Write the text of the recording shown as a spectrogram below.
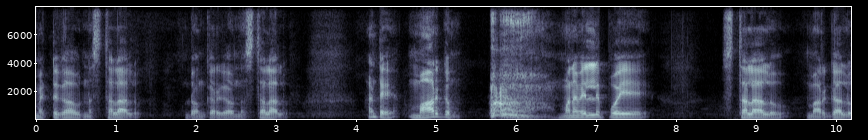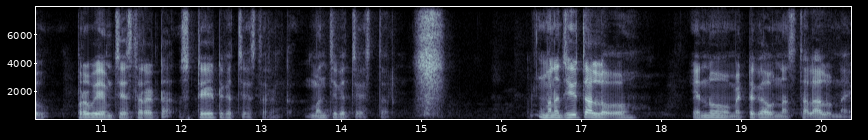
మెట్టుగా ఉన్న స్థలాలు డొంకరగా ఉన్న స్థలాలు. అంటే మార్గం మనం వెళ్ళిపోయే స్థలాలు మార్గాలు ప్రభు ఏం చేస్తారంట? స్ట్రేట్గా చేస్తారంట. మంచిగా చేస్తారు. మన జీవితాల్లో ఎన్నో మెట్టుగా ఉన్న స్థలాలు ఉన్నాయి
